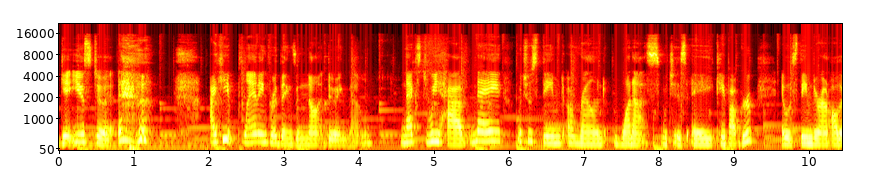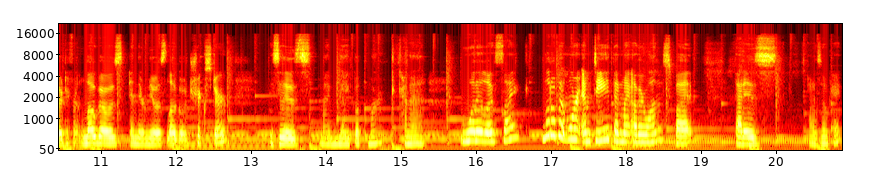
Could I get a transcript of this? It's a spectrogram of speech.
get used to it. I keep planning for things and not doing them. Next, we have May, which was themed around One ONEUS, which is a K pop group. It was themed around all their different logos and their newest logo, Trickster. This is my May bookmark, kind of what it looks like. A little bit more empty than my other ones, but that is that is okay.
